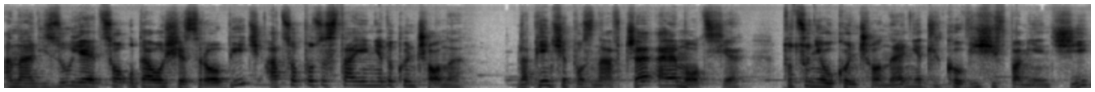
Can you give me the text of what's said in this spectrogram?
analizuje, co udało się zrobić, a co pozostaje niedokończone. Napięcie poznawcze, a emocje. To, co nieukończone, nie tylko wisi w pamięci,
